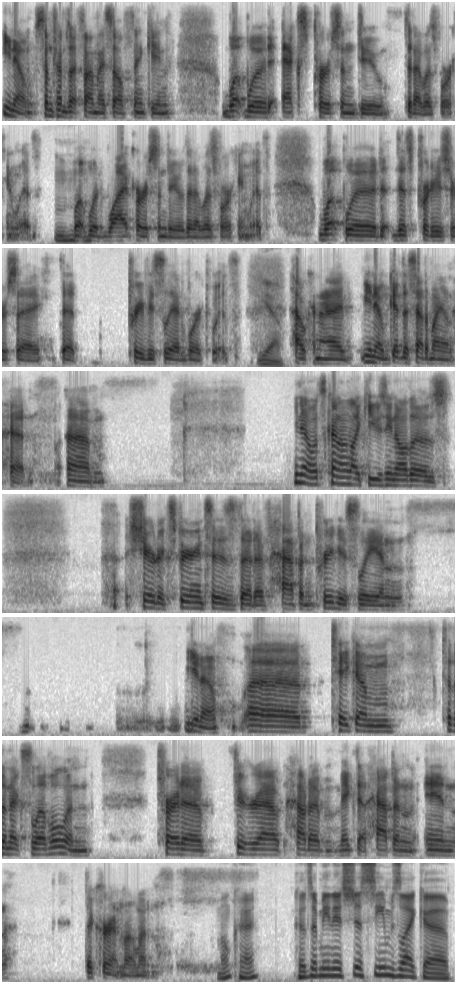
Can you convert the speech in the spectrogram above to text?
you know, sometimes I find myself thinking, what would X person do that I was working with? Mhm. What would Y person do that I was working with? What would this producer say that previously I'd worked with? Yeah. How can I, you know, get this out of my own head? Um, you know, it's kind of like using all those shared experiences that have happened previously and, you know, uh, take them to the next level and try to figure out how to make that happen in the current moment. Okay. Because I mean, it just seems like a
